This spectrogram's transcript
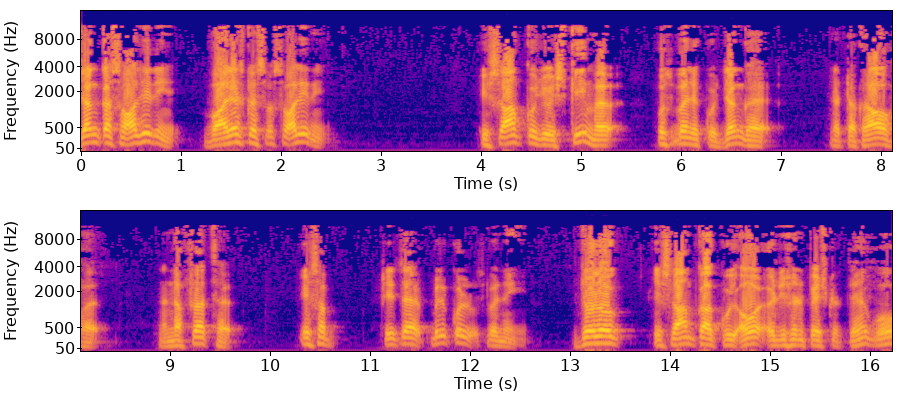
جنگ کا سوال ہی نہیں وائلنس کا سوال ہی نہیں اسلام کو جو اسکیم ہے اس میں نہ کوئی جنگ ہے نہ ٹکراؤ ہے نہ نفرت ہے یہ سب چیزیں بالکل اس میں نہیں جو لوگ اسلام کا کوئی اور ایڈیشن پیش کرتے ہیں وہ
